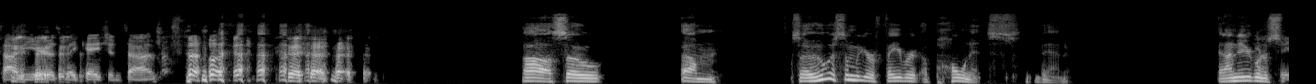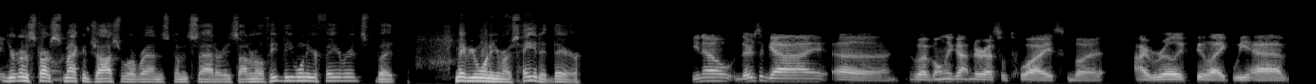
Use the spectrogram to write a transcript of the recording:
time of year is vacation time. So. uh, so um so, who were some of your favorite opponents then? And I knew you're going to you're going to start opponents. smacking Joshua around this coming Saturday. So I don't know if he'd be one of your favorites, but maybe one of your most hated there. You know, there's a guy uh, who I've only gotten to wrestle twice, but I really feel like we have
